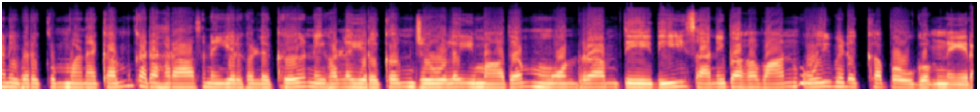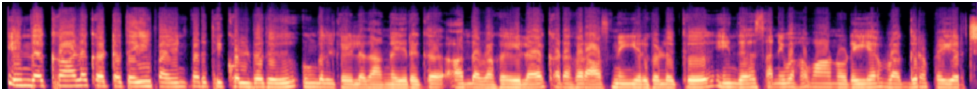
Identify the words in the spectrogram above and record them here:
அனைவருக்கும் வணக்கம். கடகராசனையர்களுக்கு நிகழ இருக்கும் ஜூலை மாதம் மூன்றாம் தேதி சனி பகவான் ஓய்வெடுக்க போகும் நேரம். இந்த காலகட்டத்தை பயன்படுத்தி கொள்வது உங்கள் கையில தாங்க இருக்கு. அந்த வகையில கடகராசனையர்களுக்கு இந்த சனி பகவானுடைய வக்ர பெயர்ச்சி.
